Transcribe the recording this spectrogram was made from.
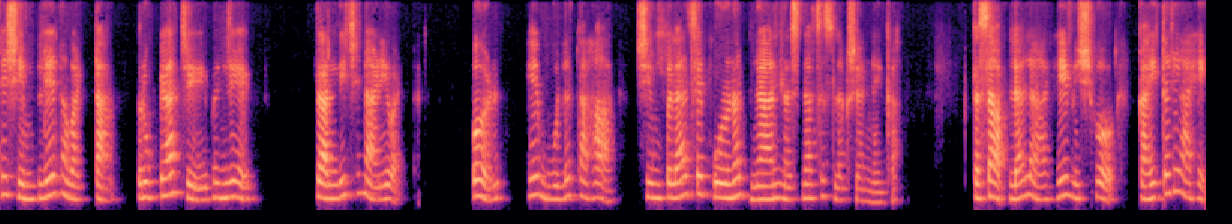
ते शिंपले न वाटता रुपयाचे म्हणजे चांदीची नाणी वाटतात. पण हे मूलत शिंपलाचे पूर्ण ज्ञान नसण्याचंच लक्षण नाही का? तसं आपल्याला हे विश्व काहीतरी आहे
